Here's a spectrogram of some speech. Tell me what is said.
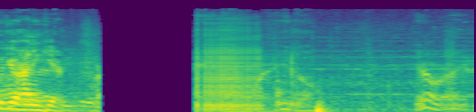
Put your hand in here. You're all right.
